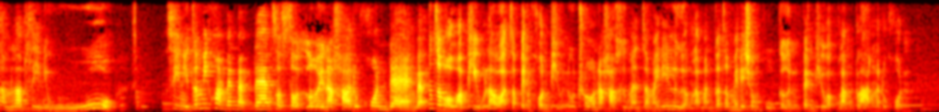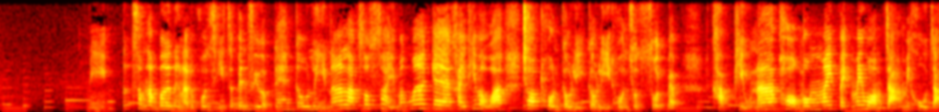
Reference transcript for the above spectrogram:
สำหรับสีนี้หู สีนี้จะมีความเป็นแบบแดงสดๆเลยนะคะ ทุกคนแดงแบบจะบอกว่าผิวเราอะจะเป็นคนผิวนูโตรนะคะ คือมันจะไม่ได้เหลืองแล้วมันก็จะไม่ได้ชมพูเกินเป็นผิวแบบกลางๆนะทุกคน นี่สำหรับเบอร์หนึ่งนะทุกคนสีนี้จะเป็นฟิลแบบแดงเกาหลีน่ารักสดใสมากๆ แกใครที่แบบว่าชอบโทนเกาหลีเกาหลีโทนสดๆแบบ ขับผิวหน้าผ่องไม่ไปไม่วอร์มจ๋าไม่คูจ๋า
